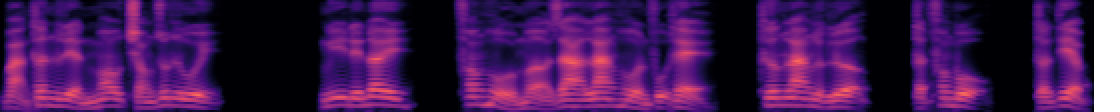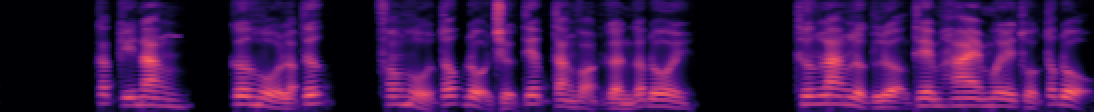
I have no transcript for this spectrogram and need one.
bản thân liền mau chóng rút lui. Nghĩ đến đây, phong hổ mở ra lang hồn phụ thể, thương lang lực lượng, tật phong bộ, tấn tiệp. Các kỹ năng, cơ hồ lập tức, phong hổ tốc độ trực tiếp tăng vọt gần gấp đôi. Thương lang lực lượng thêm 20 thuộc tốc độ,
